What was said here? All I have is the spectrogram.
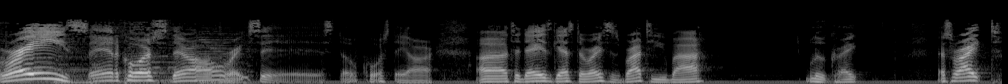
race. And of course, they're all racist. Of course they are. Uh, today's Guess the Race is brought to you by Loot Crate. That's right.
